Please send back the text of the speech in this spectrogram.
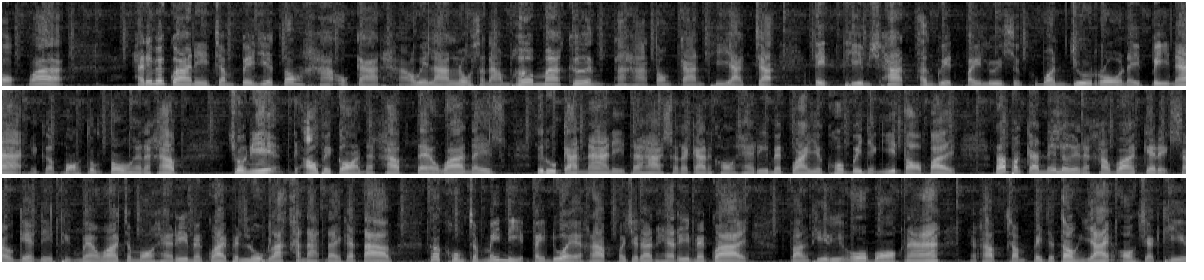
บอกว่าแฮร์รี่แม็กควายนี่จำเป็นที่จะต้องหาโอกาสหาเวลาลงสนามเพิ่มมากขึ้น ถ้าหากต้องการที่อยากจะติดทีมชาติอังกฤษไปลุยศึกฟุตบอลยูโรในปีหน้านี่ก็บอกตรงๆนะครับ ช่วงนี้เอาไปก่อนนะครับ แต่ว่าใน ฤดูกาลหน้านี่ถ้าหากสถานการณ์ของแฮร์รี่แม็กควายยังคงเป็นอย่างนี้ต่อไป รับประกันได้เลยนะครับว่าแกเรกเซาเกตนี่ถึงแม้ว่าจะมองแฮร์รี่แม็กควายเป็นลูกรักขนาดไหนก็ตาม ก็คงจะไม่หนีไปด้วยครับเพราะฉะนั้นแฮร์รี่แม็กควายฟังที่ริโอบอกนะนะครับจำเป็นจะต้องย้ายออกจากทีม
